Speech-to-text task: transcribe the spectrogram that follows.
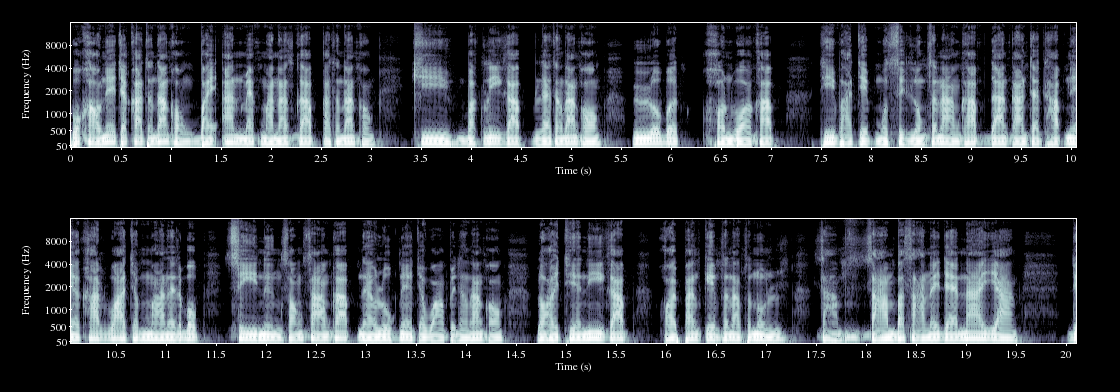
พวกเขาเนี่ยจะขาดทางด้านของไบอันแม็กมานัสครับกับทางด้านของคีบัคลีย์ครับและทางด้านของโรเบิร์ตคอนวอร์ครับที่บาดเจ็บหมดสิทธิ์ลงสนามครับ ด้านการจัดทัพเนี่ยคาดว่าจะมาในระบบ 4-1-2-3 ครับ แนวลุกเนี่ยจะวางเป็นทางด้านของลอยเทียนี่ครับคอยปั้นเกมสนับสนุน 3 3 ประสานในแดนหน้าอย่างเด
